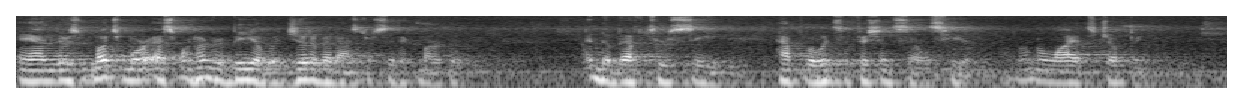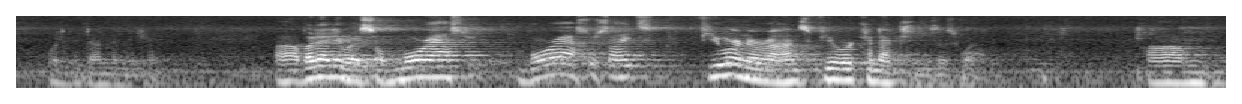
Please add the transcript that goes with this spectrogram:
And there's much more S100B, a legitimate astrocytic marker, in the MEF2C haploinsufficient cells here. I don't know why it's jumping. What have done to me here? Uh, but anyway, so more, astro- more astrocytes, fewer neurons, fewer connections as well. Um,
